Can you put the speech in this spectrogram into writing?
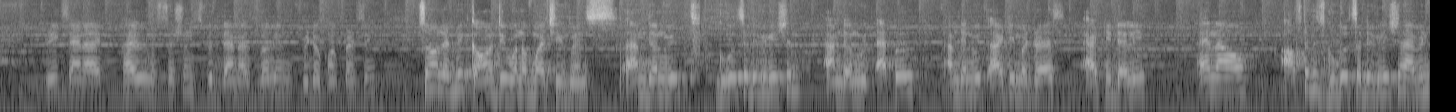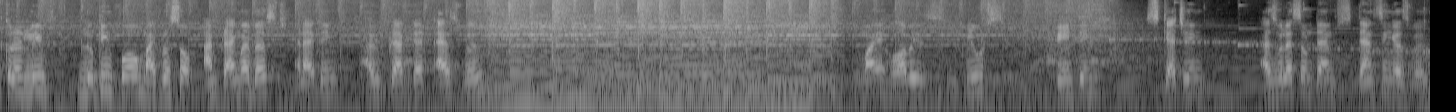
Greeks and I have sessions with them as well in video conferencing. So now let me count you one of my achievements. I'm done with Google certification, I'm done with Apple, I'm done with IIT Madras, IIT Delhi, and now after this Google certification, I've been currently looking for Microsoft. I'm trying my best and I think I will crack that as well. My hobbies includes painting, sketching, as well as sometimes dancing as well.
